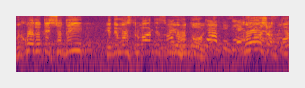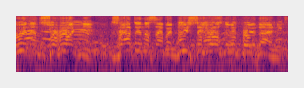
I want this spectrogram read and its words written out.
виходити сюди і демонструвати свою готовність. Кожен повинен сьогодні взяти на себе більш серйозну відповідальність.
